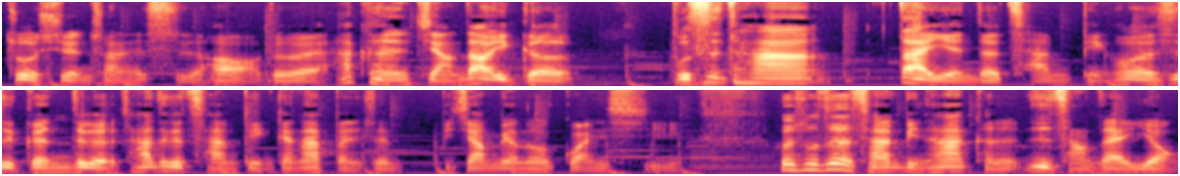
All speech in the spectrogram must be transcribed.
做宣传的时候，对不对？他可能讲到一个不是他代言的产品，或者是跟这个他这个产品跟他本身比较没有那么关系，或者说这个产品他可能日常在用，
